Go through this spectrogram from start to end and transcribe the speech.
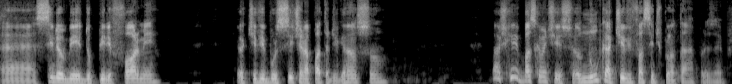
é, síndrome do piriforme, eu tive bursite na pata de ganso. Acho que é basicamente isso. Eu nunca tive facete plantar, por exemplo.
